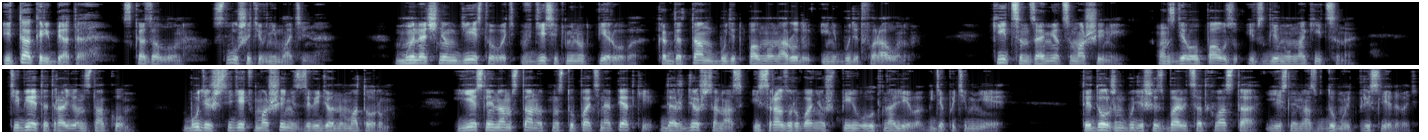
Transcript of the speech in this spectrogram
«Итак, ребята», — сказал он, — «слушайте внимательно. Мы начнем действовать в десять минут первого, когда там будет полно народу и не будет фараонов. Китсон займется машиной». Он сделал паузу и взглянул на Китсона. «Тебе этот район знаком. Будешь сидеть в машине с заведенным мотором. Если нам станут наступать на пятки, дождешься нас и сразу рванешь в переулок налево, где потемнее. Ты должен будешь избавиться от хвоста, если нас вдумают преследовать.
